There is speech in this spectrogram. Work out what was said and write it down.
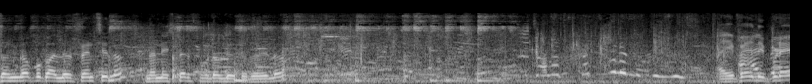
దొంగపు కళ్ళు ఫ్రెండ్స్ వీళ్ళు. నన్ను ఇస్తారు ఫోటోలు దిగుతారు వీళ్ళు. అయిపోయింది ఇప్పుడే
